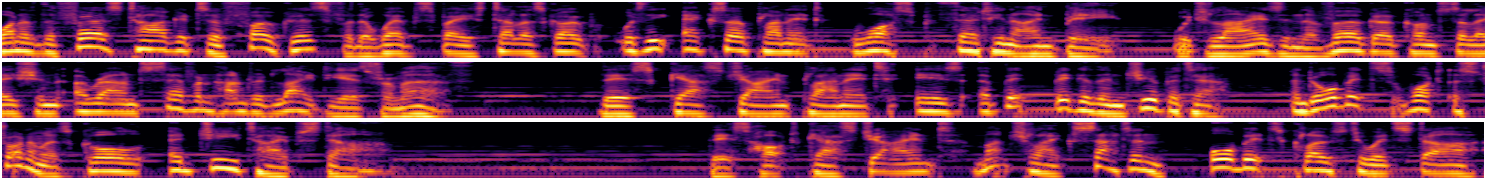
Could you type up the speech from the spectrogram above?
one of the first targets of focus for the Webb Space Telescope was the exoplanet WASP 39b, which lies in the Virgo constellation around 700 light years from Earth. This gas giant planet is a bit bigger than Jupiter and orbits what astronomers call a G type star. This hot gas giant, much like Saturn, orbits close to its star,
